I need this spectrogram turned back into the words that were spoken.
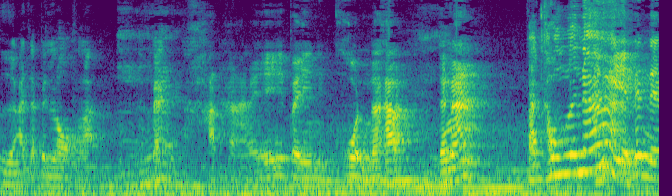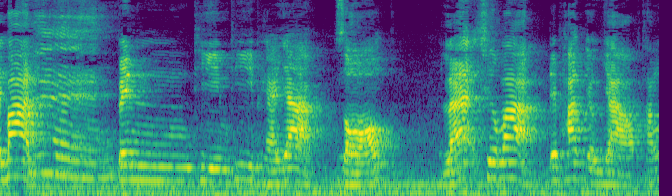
คืออาจจะเป็นรองละแบ่งขาดหายไปหนึ่งคนนะครับ ดังนั้นตัดธงเลยนะศรีสะเกตเล่นในบ้านแหมเป็นทีมที่แพ้ยาก 2 และเชื่อว่าได้พักยาวๆ ทั้ง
